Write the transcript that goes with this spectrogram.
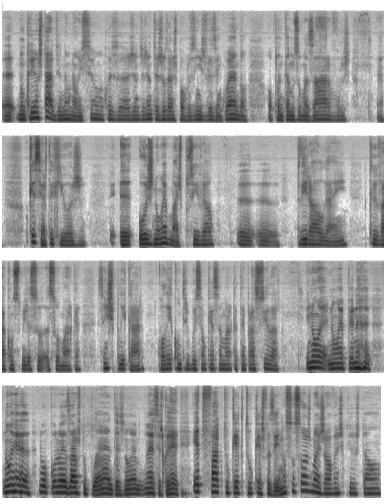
Uh, não queriam estar. Diziam, não, não, isso é uma coisa. A gente, a gente ajuda uns pobrezinhos de vez em quando, ou, ou plantamos umas árvores. Uh, o que é certo é que hoje, uh, hoje não é mais possível pedir a alguém que vá consumir a sua, a sua marca sem explicar qual é a contribuição que essa marca tem para a sociedade. E não é, não é pena, não é, não, não é as árvores plantas, não é, não é essas coisas. É, é de facto o que é que tu queres fazer. Não são só os mais jovens que o estão,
